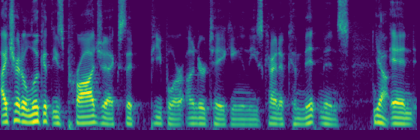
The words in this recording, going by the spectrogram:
I try to look at these projects that people are undertaking and these kind of commitments. Yeah. And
